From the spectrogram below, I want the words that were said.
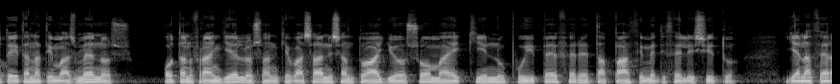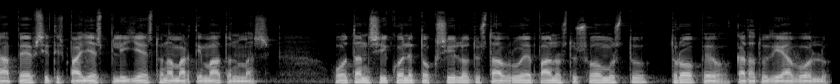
Πότε ήταν ατιμασμένος όταν φραγγέλωσαν και βασάνισαν το Άγιο Σώμα εκείνου που υπέφερε τα πάθη με τη θέλησή του για να θεραπεύσει τις παλιές πληγές των αμαρτημάτων μας. Όταν σήκωνε το ξύλο του σταυρού επάνω στους ώμους του τρόπεο κατά του διαβόλου.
